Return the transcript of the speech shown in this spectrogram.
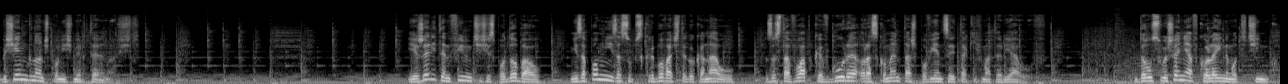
by sięgnąć po nieśmiertelność. Jeżeli ten film Ci się spodobał, nie zapomnij zasubskrybować tego kanału, zostaw łapkę w górę oraz komentarz po więcej takich materiałów. Do usłyszenia w kolejnym odcinku.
